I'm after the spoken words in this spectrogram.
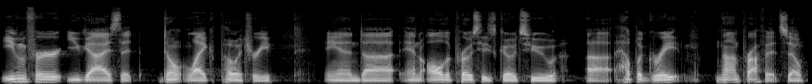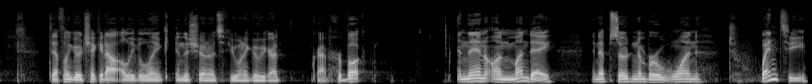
even for you guys that don't like poetry. And uh, and all the proceeds go to uh, help a great nonprofit. So definitely go check it out. I'll leave a link in the show notes if you want to go grab, grab her book. And then on Monday, in episode number 120,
